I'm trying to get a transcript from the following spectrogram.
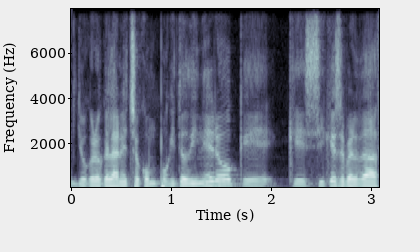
yo creo que la han hecho con poquito dinero, que, que sí que es verdad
